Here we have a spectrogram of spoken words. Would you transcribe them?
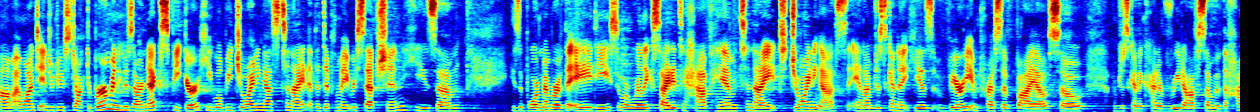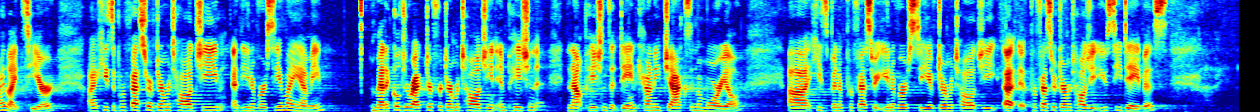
Um, I want to introduce Dr. Berman, who's our next speaker. He will be joining us tonight at the Diplomate reception. He's um, He's a board member of the AAD, so we're really excited to have him tonight joining us. And I'm just going to, he has very impressive bio, so I'm just going to kind of read off some of the highlights here. Uh, he's a professor of dermatology at the University of Miami, medical director for dermatology and inpatient and outpatients at Dade County Jackson Memorial. Uh, he's been a professor at University of Dermatology, uh, professor of dermatology at UC Davis.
